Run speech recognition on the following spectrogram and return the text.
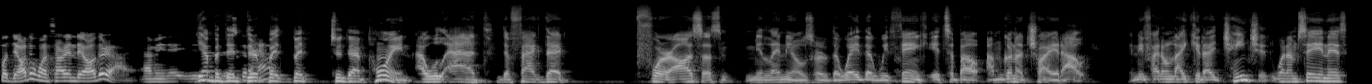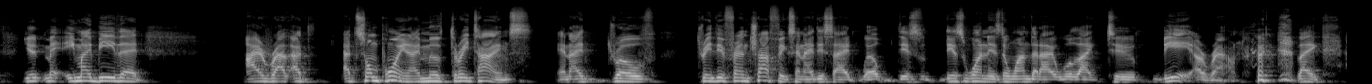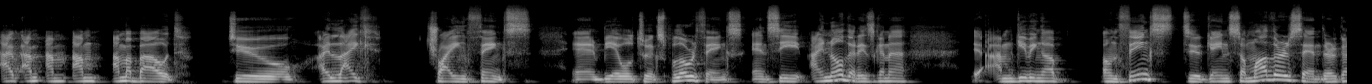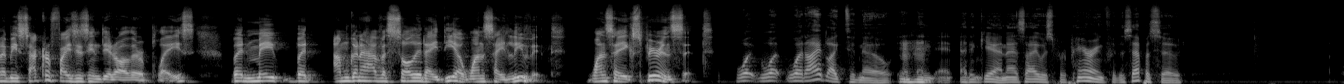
but the other ones are in the other eye. I mean, it, yeah, but it's that gonna but but to that point, I will add the fact that for us as millennials or the way that we think, it's about I'm gonna try it out, and if I don't like it, I change it. What I'm saying is, you, it might be that I rather at, some point I moved three times and I drove three different traffics and I decide, well, this this one is the one that I would like to be around. like I, I'm I'm I'm I'm about to I like trying things and be able to explore things and see. I know that it's gonna. I'm giving up on things to gain some others, and there are gonna be sacrifices in the other place. But may but I'm gonna have a solid idea once I leave it, once I experience it. What what what I'd like to know, and, Mhm. and, and, and again, as I was preparing for this episode,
